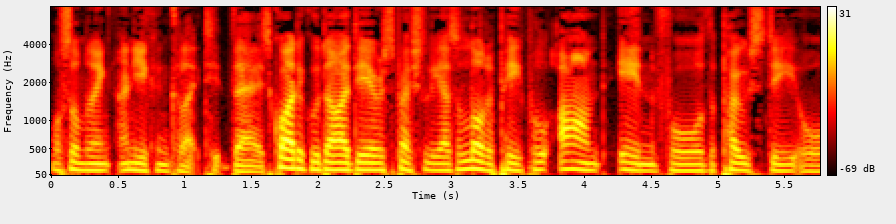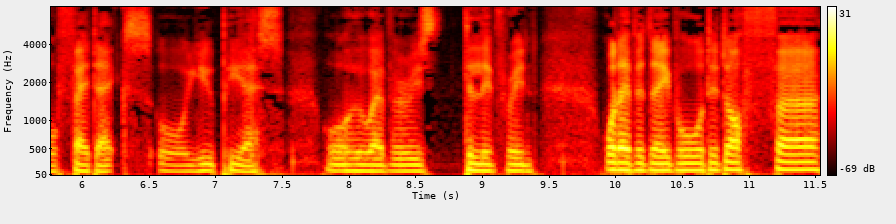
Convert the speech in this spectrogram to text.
or something, and you can collect it there. It's quite a good idea, especially as a lot of people aren't in for the postie or FedEx or UPS or whoever is delivering whatever they've ordered off uh,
